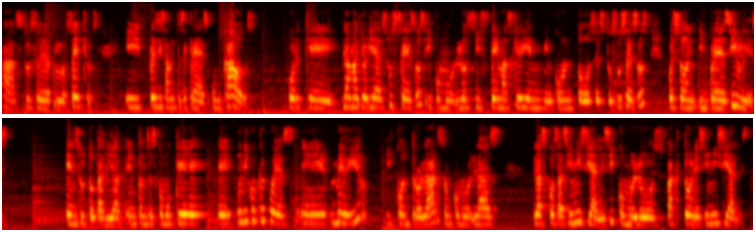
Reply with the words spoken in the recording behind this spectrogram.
a suceder los hechos. Y precisamente se crea un caos porque la mayoría de sucesos y como los sistemas que vienen con todos estos sucesos pues son impredecibles en su totalidad. Entonces como que eh, único que puedes eh, medir y controlar son como las las cosas iniciales y como los factores iniciales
